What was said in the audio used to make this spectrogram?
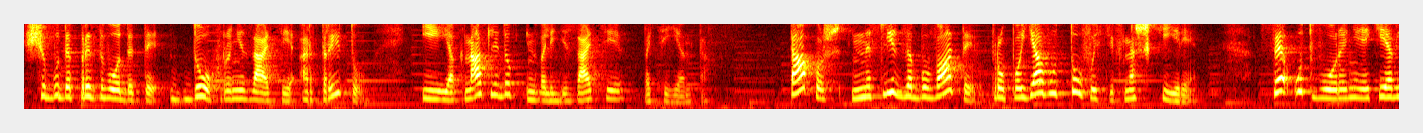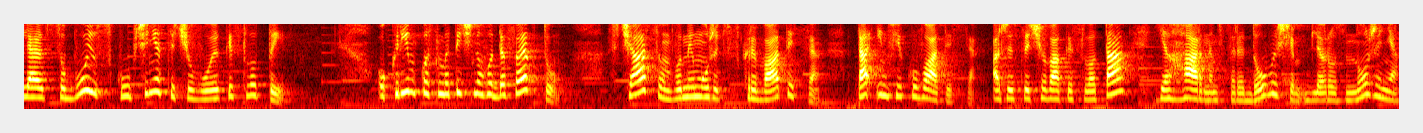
що буде призводити до хронізації артриту і як наслідок інвалідізації пацієнта. Також не слід забувати про появу тофусів на шкірі. Це утворення, які являють собою скупчення сечової кислоти. Окрім косметичного дефекту, з часом вони можуть вскриватися та інфікуватися, адже сечова кислота є гарним середовищем для розмноження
